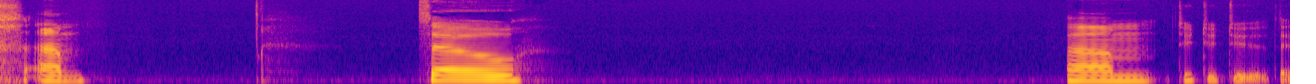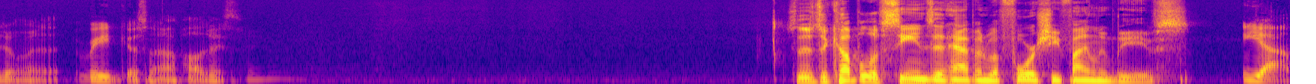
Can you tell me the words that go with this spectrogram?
um. So. Um. Do do do. They don't want to. read. goes. No, I apologize. So there's a couple of scenes that happen before she finally leaves. Yeah.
